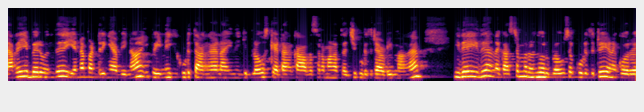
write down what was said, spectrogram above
நிறைய பேர் வந்து என்ன பண்றீங்க அப்படின்னா இப்போ இன்னைக்கு கொடுத்தாங்க நான் இன்னைக்கு பிளவுஸ் கேட்டாங்கக்கா அவசரமா நான் தச்சு கொடுத்துட்டேன் அப்படிம்பாங்க. இதே இது அந்த கஸ்டமர் வந்து ஒரு பிளவுஸை கொடுத்துட்டு எனக்கு ஒரு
